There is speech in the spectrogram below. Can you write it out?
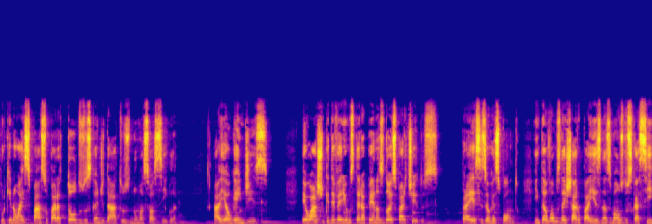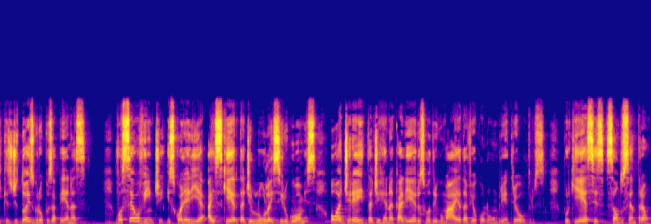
porque não há espaço para todos os candidatos numa só sigla. Aí alguém diz: Eu acho que deveríamos ter apenas dois partidos. Para esses eu respondo: Então vamos deixar o país nas mãos dos caciques de dois grupos apenas? Você, ouvinte, escolheria a esquerda de Lula e Ciro Gomes ou a direita de Renan Calheiros, Rodrigo Maia, Davi Alcolumbre, entre outros? Porque esses são do centrão,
